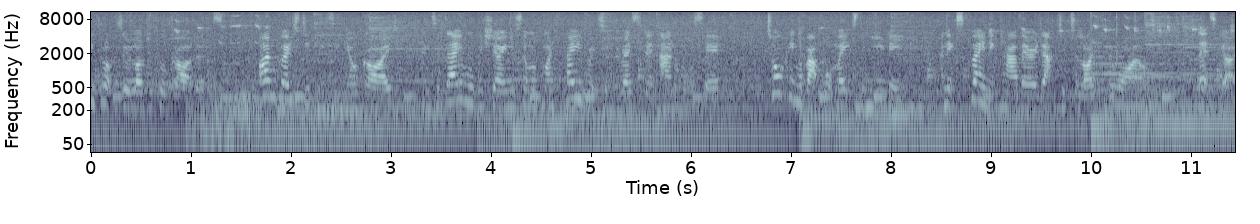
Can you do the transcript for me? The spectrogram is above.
Hughlop Zoological Gardens. I'm Grace Dickinson, your guide, and today we'll be showing you some of my favourites of the resident animals here, talking about what makes them unique and explaining how they're adapted to life in the wild. Let's go.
